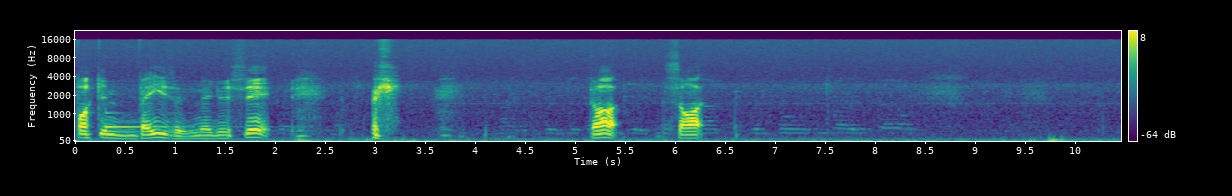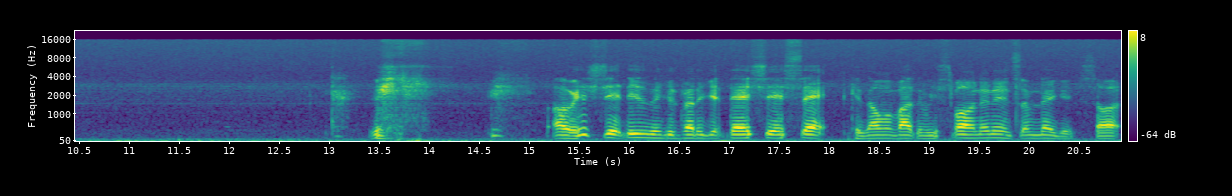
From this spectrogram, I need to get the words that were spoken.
fucking invasion, nigga. Shit. Dot. Saw it. oh shit, these niggas better get that shit set. Cause I'm about to be spawning in some niggas. Saw it.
